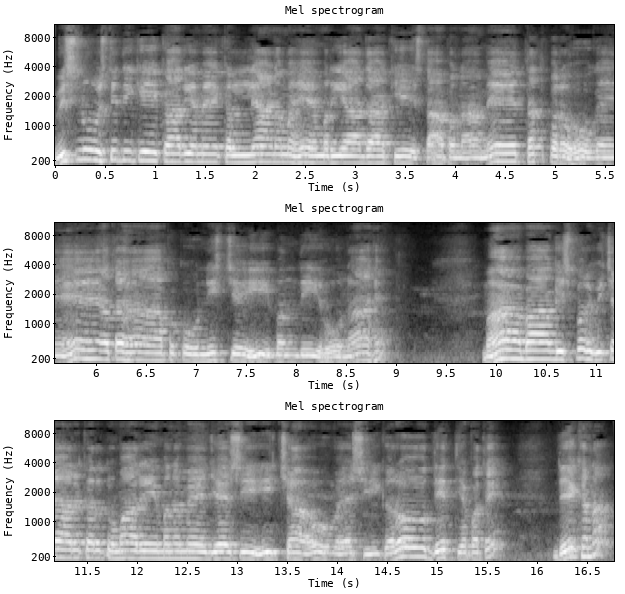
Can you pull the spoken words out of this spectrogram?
विष्णु स्थिति के कार्य में कल्याणमय मर्यादा के स्थापना में तत्पर हो गए हैं, अतः आपको निश्चय ही बंदी होना है। महाभाग इस पर विचार कर तुम्हारे मन में जैसी इच्छा हो, वैसी करो, दैत्य पते, देखना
